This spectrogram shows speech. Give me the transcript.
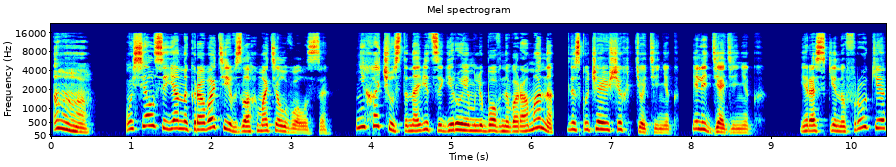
А, уселся я на кровати и взлохматил волосы. Не хочу становиться героем любовного романа для скучающих тетенек или дяденек. И, раскинув руки,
